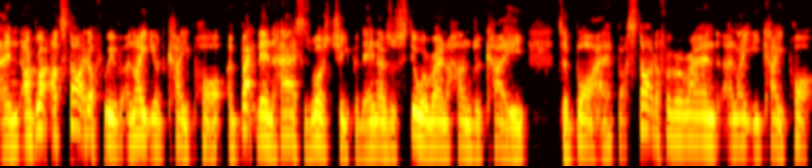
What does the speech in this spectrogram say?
and I'd, I'd started off with an 80 odd K pot, and back then houses was cheaper then. Those were still around 100K to buy, but I started off with around an 80K pot.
